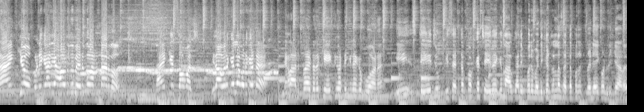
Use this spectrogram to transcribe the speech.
താങ്ക് യു പുള്ളിക്കാരി അവിടുന്ന് വരുന്നു പറഞ്ഞിട്ടുണ്ടായിരുന്നു. താങ്ക് യു സോ മച്ച് ഇത് അവർക്കല്ലേ കൊടുക്കട്ടെ ഞങ്ങൾ അടുത്തതായിട്ട് ഒരു കേക്ക് കട്ടിങ്ങിലേക്ക് പോവാണ്. ഈ സ്റ്റേജും ഈ സെറ്റപ്പ് ഒക്കെ ചെയ്തേക്കുന്ന ആൾക്കാർ ഇപ്പൊ ഒരു വെടിക്കെട്ടുള്ള സെറ്റപ്പ് റെഡി ആയിക്കൊണ്ടിരിക്കുകയാണ്.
